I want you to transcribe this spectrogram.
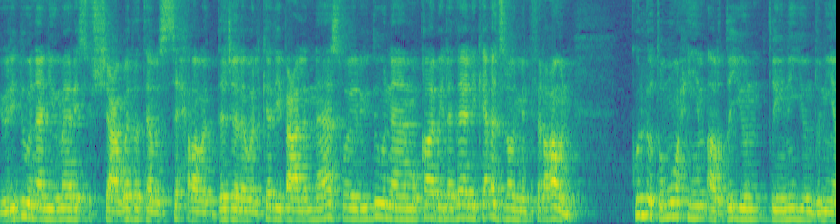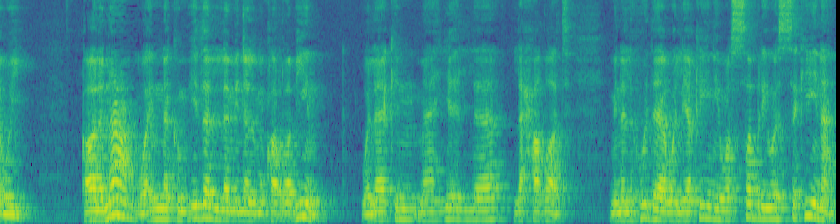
يريدون أن يمارسوا الشعوذة والسحر والدجل والكذب على الناس ويريدون مقابل ذلك أجرا من فرعون. كل طموحهم أرضي طيني دنيوي. قال نعم وإنكم إذا لمن المقربين. ولكن ما هي إلا لحظات. من الهدى واليقين والصبر والسكينة.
